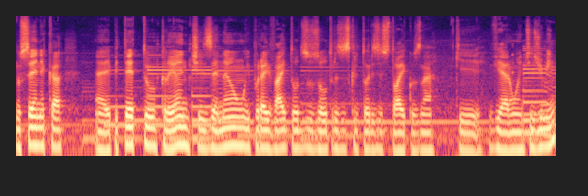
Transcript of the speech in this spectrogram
no Sêneca, é, Epiteto, Cleante, Zenão e por aí vai todos os outros escritores estoicos né? que vieram antes de mim.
